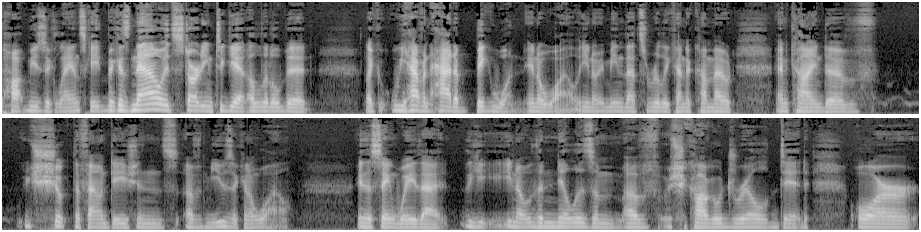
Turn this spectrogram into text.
pop music landscape because now it's starting to get a little bit like we haven't had a big one in a while. You know what I mean? That's really kind of come out and kind of shook the foundations of music in a while. In the same way that you know the nihilism of Chicago drill did, or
